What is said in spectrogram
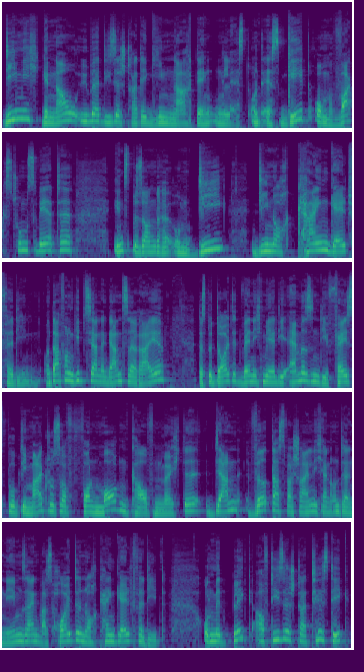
die mich genau über diese Strategien nachdenken lässt. Und es geht um Wachstumswerte, insbesondere um die, die noch kein Geld verdienen. Und davon gibt es ja eine ganze Reihe. Das bedeutet, wenn ich mir die Amazon, die Facebook, die Microsoft von morgen kaufen möchte, dann wird das wahrscheinlich ein Unternehmen sein, was heute noch kein Geld verdient. Und mit Blick auf diese Statistik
